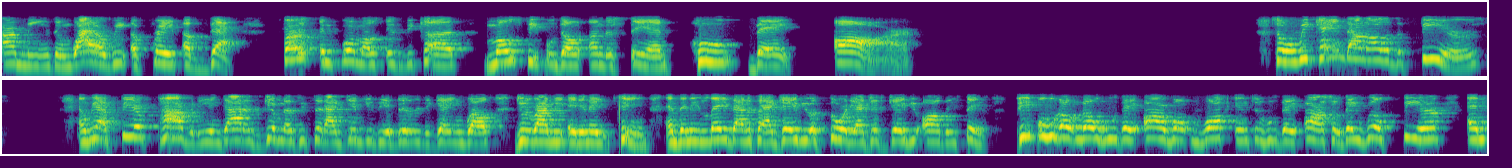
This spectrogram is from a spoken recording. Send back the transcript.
our means and why are we afraid of death? First and foremost is because most people don't understand who they are. So when we came down all of the fears and we have fear of poverty, and God has given us, He said, I give you the ability to gain wealth, Deuteronomy 8 and 18. And then He laid down and said, I gave you authority, I just gave you all these things. People who don't know who they are won't walk into who they are, so they will fear and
